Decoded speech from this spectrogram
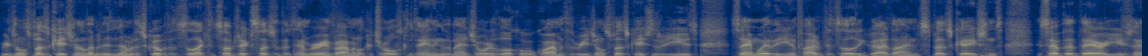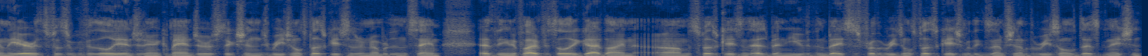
Regional specifications are limited in number, the scope of the selected subjects, such as the environmental controls containing the majority of local requirements. The regional specifications are used same way the unified facility guidelines specifications specifications, except that they are used in the area of the specific facility engineering command jurisdiction. Regional specifications are numbered in the same as the Unified Facility Guideline um, specifications has been used as the basis for the regional specification with exemption of the regional designation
